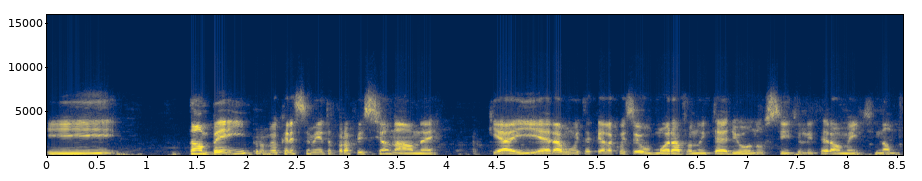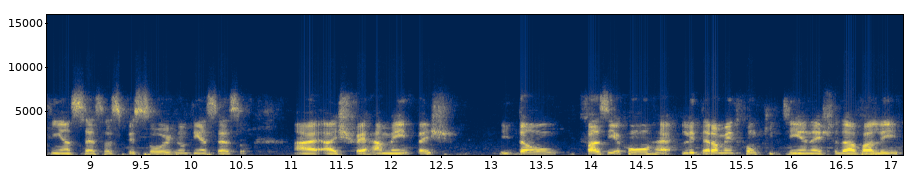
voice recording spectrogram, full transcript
e também para o meu crescimento profissional, né? Porque aí era muito aquela coisa, eu morava no interior, no sítio, literalmente, não tinha acesso às pessoas, não tinha acesso às ferramentas, então fazia com literalmente com o que tinha, né? Estudava ali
